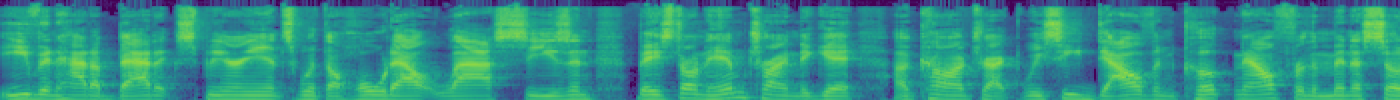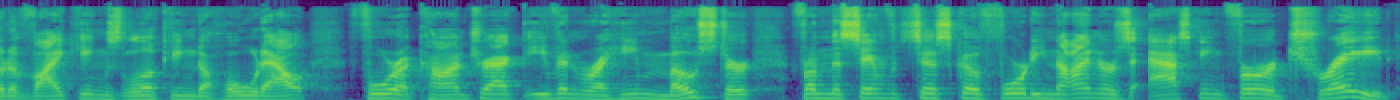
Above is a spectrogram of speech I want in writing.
even had a bad experience with a holdout last season based on him trying to get a contract. We see Dalvin Cook now for the Minnesota Vikings looking to hold out for a contract. Even Raheem Mostert from the San Francisco 49ers asking for a trade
